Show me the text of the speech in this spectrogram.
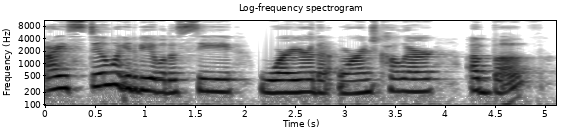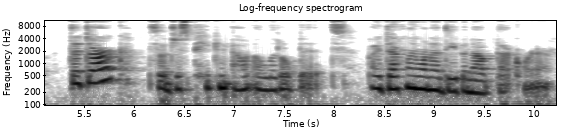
I still want you to be able to see Warrior, that orange color above the dark. So just peeking out a little bit. But I definitely wanna deepen up that corner.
